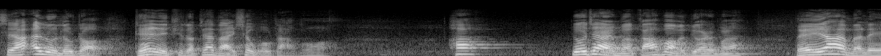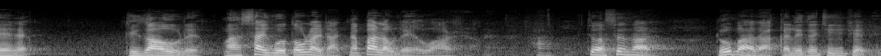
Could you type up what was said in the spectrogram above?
ဆရာအဲ့လိုလုပ်တော့ဒဲတွေဖြစ်တော့ပြဿနာရှုပ်ကုန်တာပေါ့ဟာပြောကြရမှာကားမှမပြောရမလားဘယ်ရမလဲတဲ့ဒီကောက်ကိုလေငါ psych ကိုသုံးလိုက်တာနှစ်ပတ်လောက်လဲသွားတယ်ဟာကျော်စဉ်းစားတယ်တို့ဘာသာကလေးကကြည့်ဖြစ်နေ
